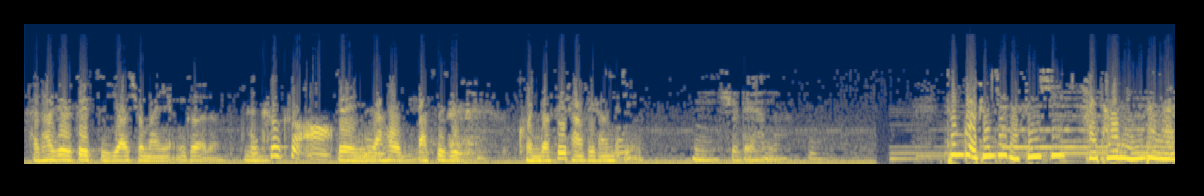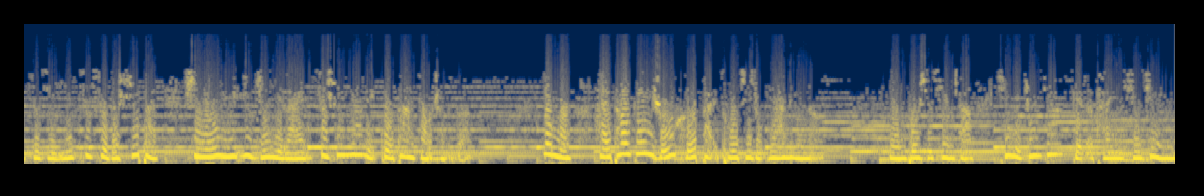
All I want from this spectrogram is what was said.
海涛就是对自己要求蛮严格的，很苛刻啊。对，然后把自己捆得非常非常紧。嗯，是这样的。通过专家的分析，海涛明白了自己一次次的失败是由于一直以来自身压力过大造成的。那么，海涛该如何摆脱这种压力呢？演播室现场，心理专家给了他一些建议。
